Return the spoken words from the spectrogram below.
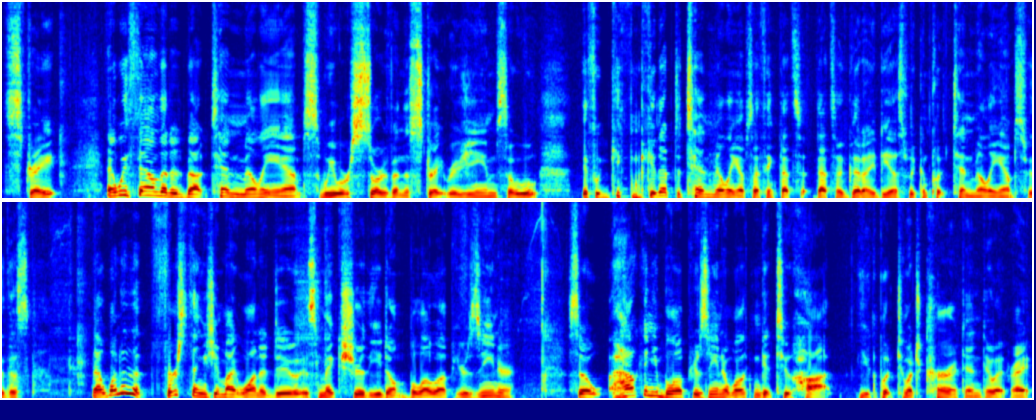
straight. And we found that at about 10 milliamps, we were sort of in the straight regime. So if we can get up to 10 milliamps, I think that's that's a good idea. So we can put 10 milliamps through this. Now, one of the first things you might want to do is make sure that you don't blow up your Zener. So how can you blow up your Zener? Well, it can get too hot. You can put too much current into it, right?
